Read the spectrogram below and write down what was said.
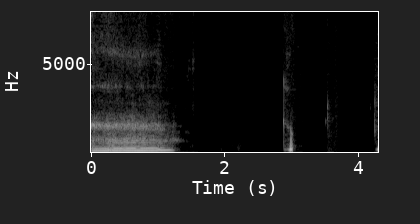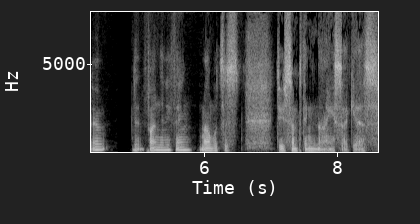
Uh, no, didn't find anything. Well, let's just do something nice, I guess.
